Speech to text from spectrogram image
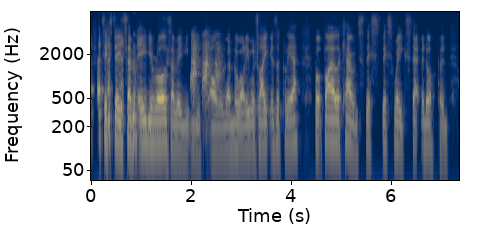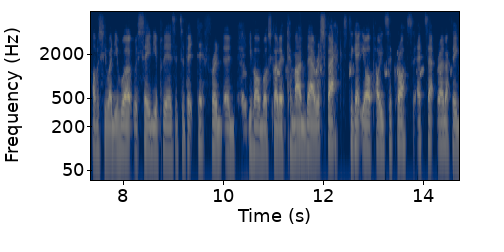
16, 17 year olds. I mean, you, you all remember what he was like as a player. But by all accounts, this this week stepping up, and obviously when you work with senior players, it's a bit different, and you've almost got to command their respect to get your points across, etc. And I think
